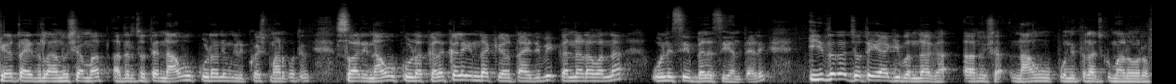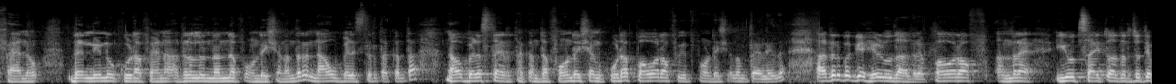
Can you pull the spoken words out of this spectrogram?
ಕೇಳ್ತಾ ಇದ್ರಲ್ಲ ಅನುಷಾ ಮಾತ್, ಅದ್ರ ಜೊತೆ ನಾವು ಕೂಡ ನಿಮ್ಗೆ ರಿಕ್ವೆಸ್ಟ್ ಮಾಡ್ಕೋತೀವಿ. ಸಾರಿ ನಾವು ಕೂಡ ಕಳಕಳಿಯಿಂದ ಕೇಳ್ತಾ ಇದ್ದೀವಿ ಕನ್ನಡವನ್ನು ಉಳಿಸಿ ಬೆಳೆಸಿ ಅಂತೇಳಿ. ಇದರ ಜೊತೆಯಾಗಿ ಬಂದಾಗ, ಅನುಷ, ನಾವು ಪುನೀತ್ ರಾಜ್ಕುಮಾರ್ ಅವರ ಫ್ಯಾನು ದೆನ್ ನೀನು ಕೂಡ ಫ್ಯಾನ್, ಅದರಲ್ಲೂ ನನ್ನ ಫೌಂಡೇಶನ್ ಅಂದರೆ ನಾವು ಬೆಳೆಸ್ತಿರ್ತಕ್ಕಂಥ, ನಾವು ಬೆಳೆಸ್ತಾ ಇರ್ತಕ್ಕಂಥ ಫೌಂಡೇಶನ್ ಕೂಡ ಪವರ್ ಆಫ್ ಯೂತ್ ಫೌಂಡೇಶನ್ ಅಂತ ಹೇಳಿದೆ. ಅದ್ರ ಬಗ್ಗೆ ಹೇಳುವುದಾದರೆ ಪವರ್ ಆಫ್ ಅಂದರೆ ಯೂತ್ಸ್ ಆಯಿತು ಅದರ ಜೊತೆ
